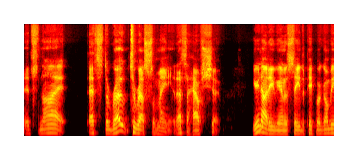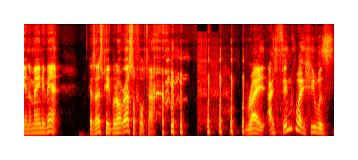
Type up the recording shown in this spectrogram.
It's not. That's the road to WrestleMania. That's a house show. You're not even going to see the people are going to be in the main event because those people don't wrestle full time. right. I think what he was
